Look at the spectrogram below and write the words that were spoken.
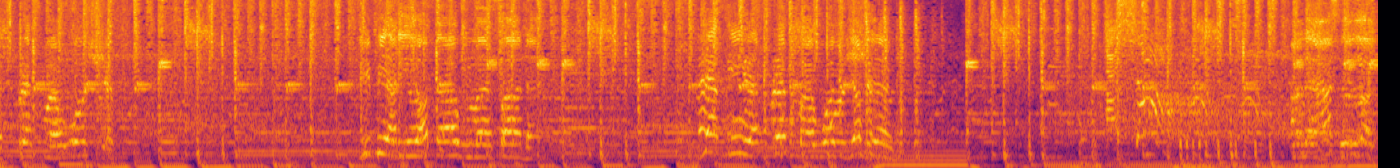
express my worship. Meet me at the altar with my father. Let me express my worship. And I asked the Lord,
